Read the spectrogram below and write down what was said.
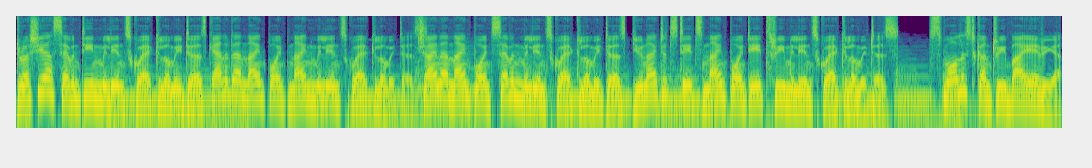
Russia 17 million square kilometers, Canada 9.9 million square kilometers, China 9.7 million square kilometers, United States 9.83 million square kilometers. Smallest country by area.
